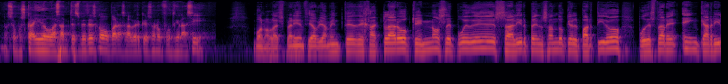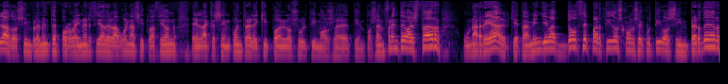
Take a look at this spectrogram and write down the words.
nos hemos caído bastantes veces como para saber que eso no funciona así. Bueno, la experiencia obviamente deja claro que no se puede salir pensando que el partido puede estar encarrilado simplemente por la inercia de la buena situación en la que se encuentra el equipo en los últimos eh, tiempos. Enfrente va a estar una Real que también lleva 12 partidos consecutivos sin perder,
